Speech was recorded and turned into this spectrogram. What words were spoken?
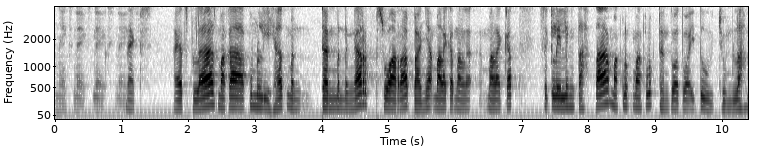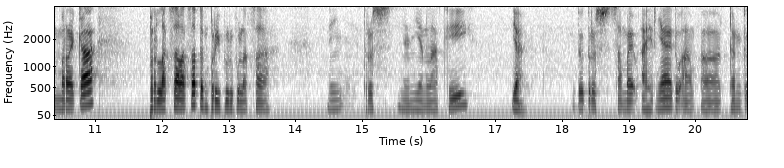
Next, next, next, next. next. Ayat 11 maka aku melihat men- dan mendengar suara banyak malaikat-malaikat sekeliling tahta makhluk-makhluk dan tua-tua itu. Jumlah mereka berlaksa-laksa dan beribu-ribu laksa. Ini terus nyanyian lagi. Ya itu terus sampai akhirnya itu eh, dan ke,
